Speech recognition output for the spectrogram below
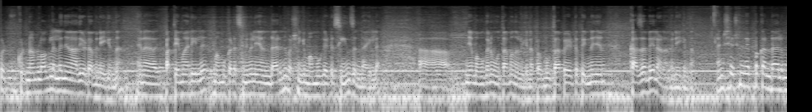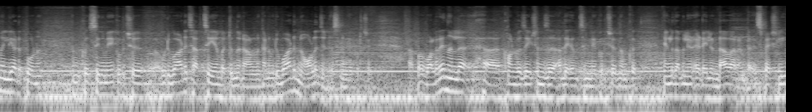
ഇപ്പം കു- കുട്ടനാട് ബ്ലോഗിലല്ല ഞാൻ ആദ്യമായിട്ട് അഭിനയിക്കുന്നത്. ഞാൻ പത്തേമാരിയിൽ മമ്മൂക്കയുടെ സിനിമയിൽ ഞാൻ ഉണ്ടായിരുന്നു പക്ഷേ എനിക്ക് മമ്മൂക്കയായിട്ട് സീൻസ് ഉണ്ടായില്ല. ഞാൻ മമ്മൂക്കനെ മൂത്താപ്പ എന്ന് വിളിക്കുന്നത്. അപ്പോൾ മൂത്താപ്പയായിട്ട് പിന്നെ ഞാൻ കസബയിലാണ് അഭിനയിക്കുന്നത്. അതിനുശേഷം എപ്പോൾ കണ്ടാലും വലിയ അടുപ്പമാണ്. നമുക്ക് സിനിമയെക്കുറിച്ച് ഒരുപാട് ചർച്ച ചെയ്യാൻ പറ്റുന്ന ഒരാളാണ്. കാരണം ഒരുപാട് നോളജ് ഉണ്ട് സിനിമയെക്കുറിച്ച്. അപ്പോൾ വളരെ നല്ല കോൺവെർസേഷൻസ് അദ്ദേഹം സിനിമയെക്കുറിച്ച് നമുക്ക് ഞങ്ങൾ തമ്മിൽ ഇടയിൽ ഉണ്ടാവാറുണ്ട്. എസ്പെഷ്യലി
